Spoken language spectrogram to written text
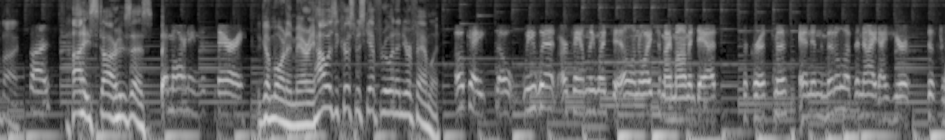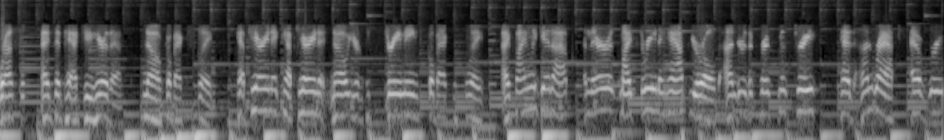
bye bye. Hi, Star. Who's this? Good morning, this is Mary. Good morning, Mary. How was the Christmas gift ruining your family? Okay, so we went, our family went to Illinois to my mom and dad for Christmas, and in the middle of the night, I hear this rustle. I said, Pat, do you hear that? No, go back to sleep. Kept hearing it, kept hearing it. No, you're dreaming. Go back to sleep. I finally get up, and there is my three and a half year old under the Christmas tree, had unwrapped every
